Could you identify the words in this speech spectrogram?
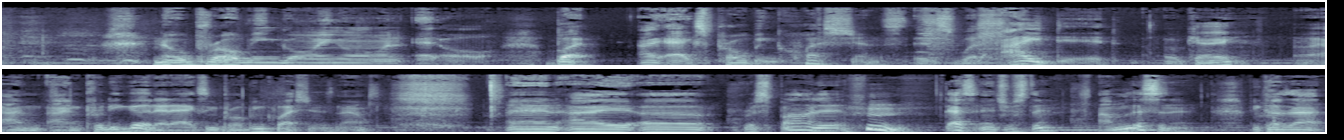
no probing going on at all. But I asked probing questions. Is what I did. Okay, I'm I'm pretty good at asking probing questions now. And I uh, responded, "Hmm, that's interesting. I'm listening because I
